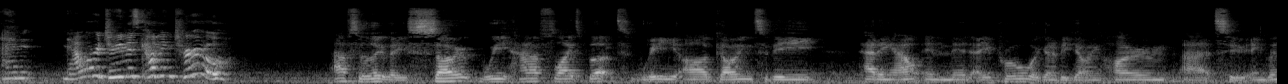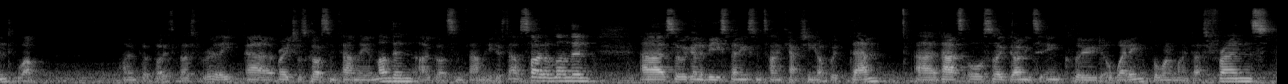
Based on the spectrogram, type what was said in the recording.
And now our dream is coming true. Absolutely. So we have flights booked. We are going to be heading out in mid-April. We're going to be going home uh, to England. Well, home for both of us, really. Uh, Rachel's got some family in London. I've got some family just outside of London. Uh, so we're going to be spending some time catching up with them. Uh, that's also going to include a wedding for one of my best friends.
